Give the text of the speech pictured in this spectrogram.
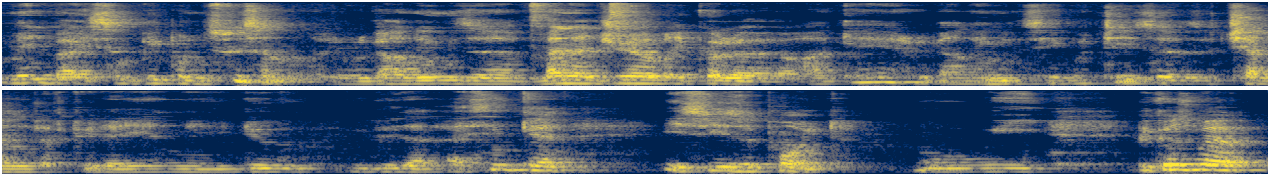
made by some people in Switzerland regarding the manager bricoleur. Okay, regarding see what is uh, the challenge of today, and you do you do that. I think uh, this is the point we because we are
